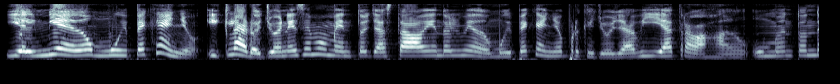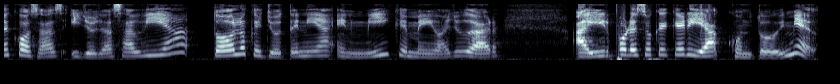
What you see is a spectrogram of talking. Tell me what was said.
y el miedo muy pequeño. Y claro, yo en ese momento ya estaba viendo el miedo muy pequeño porque yo ya había trabajado un montón de cosas y yo ya sabía todo lo que yo tenía en mí que me iba a ayudar a ir por eso que quería con todo y miedo.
